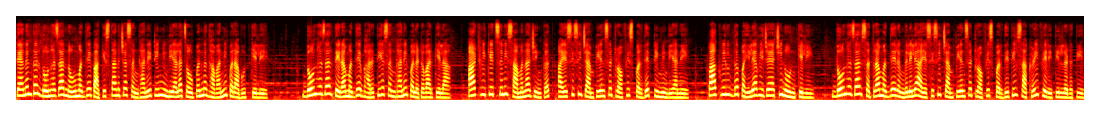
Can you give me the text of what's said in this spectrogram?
त्यानंतर दोन हजार नऊ मध्ये पाकिस्तानच्या संघाने टीम इंडियाला चौपन्न धावांनी पराभूत केले. दोन हजार तेरा मध्ये भारतीय संघाने पलटवार केला. आठ विकेट्सनी सामना जिंकत आयसीसी चॅम्पियन्स ट्रॉफी स्पर्धेत टीम इंडियाने पाक विरुद्ध पहिल्या विजयाची नोंद केली. दोन हजार सतरा मध्ये रंगलेल्या आयसीसी चॅम्पियन्स ट्रॉफी स्पर्धेतील साखळी फेरीतील लढतीत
